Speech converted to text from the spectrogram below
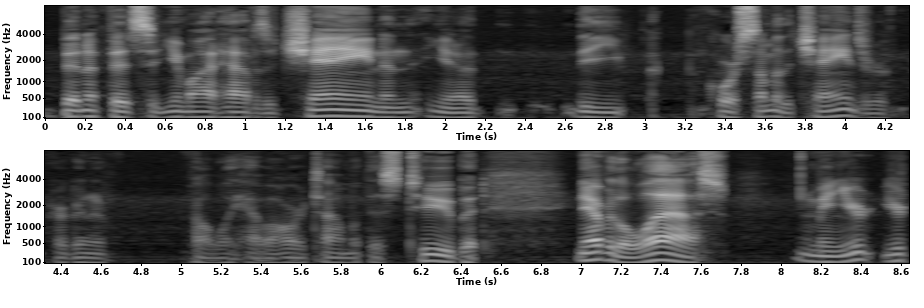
benefits that you might have as a chain and you know the of course some of the chains are, are going to probably have a hard time with this too but nevertheless i mean you're you're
